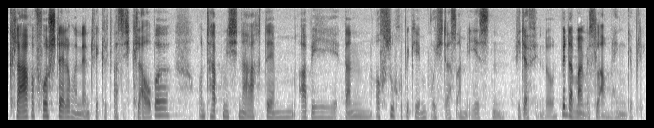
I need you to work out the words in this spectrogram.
klare Vorstellungen entwickelt, was ich glaube und habe mich nach dem Abi dann auf Suche begeben, wo ich das am ehesten wiederfinde und bin dann beim Islam hängen geblieben.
